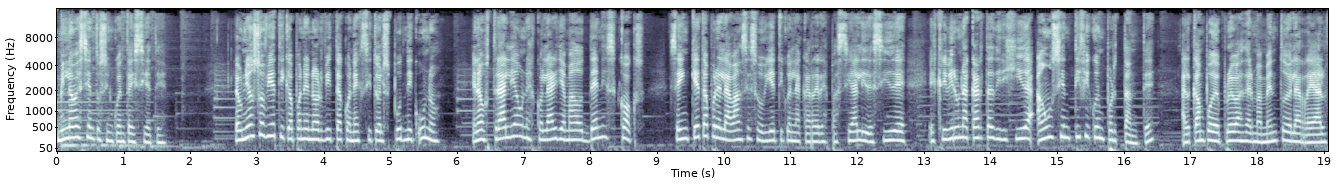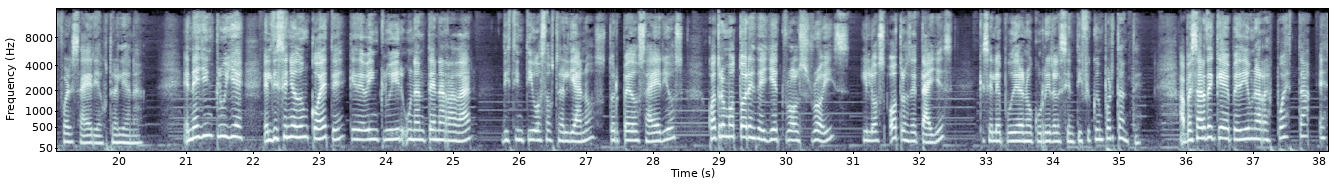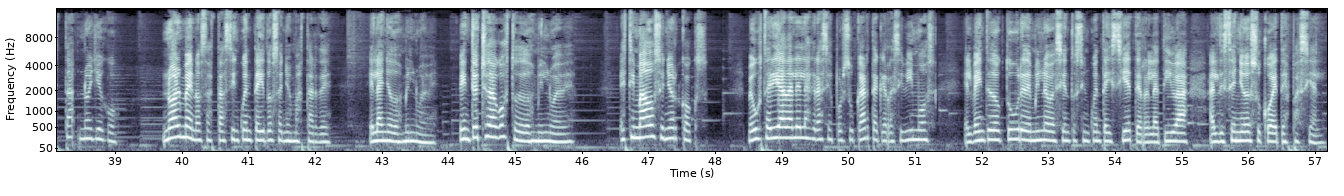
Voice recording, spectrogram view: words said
1957. La Unión Soviética pone en órbita con éxito el Sputnik 1. En Australia, un escolar llamado Dennis Cox se inquieta por el avance soviético en la carrera espacial y decide escribir una carta dirigida a un científico importante al campo de pruebas de armamento de la Real Fuerza Aérea Australiana. En ella incluye el diseño de un cohete que debe incluir una antena radar, distintivos australianos, torpedos aéreos, cuatro motores de jet Rolls-Royce y los otros detalles que se le pudieran ocurrir al científico importante. A pesar de que pedía una respuesta, esta no llegó. No al menos hasta 52 años más tarde, el año 2009. 28 de agosto de 2009. Estimado señor Cox, me gustaría darle las gracias por su carta que recibimos el 20 de octubre de 1957 relativa al diseño de su cohete espacial.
